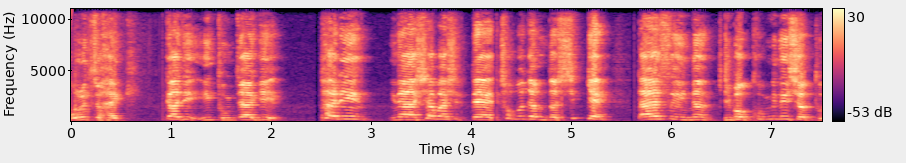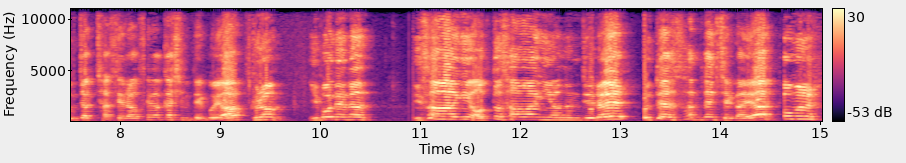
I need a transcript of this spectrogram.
오른쪽 하이킥까지 이 동작이 파링이나 샵 하실 때 초보자보다 쉽게 따를 수 있는 기본 콤비네이션 동작 자세라고 생각하시면 되고요. 그럼 이번에는 이 상황이 어떤 상황이었는지를 못해서 3단 제가요 폼을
